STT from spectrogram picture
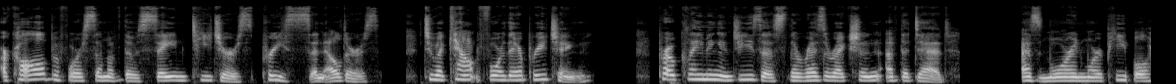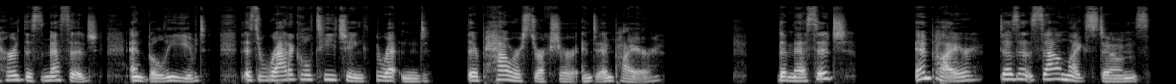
are called before some of those same teachers, priests, and elders to account for their preaching, proclaiming in Jesus the resurrection of the dead. As more and more people heard this message and believed, this radical teaching threatened their power structure and empire. The message? Empire doesn't sound like stones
